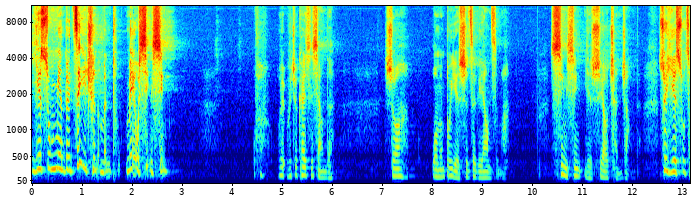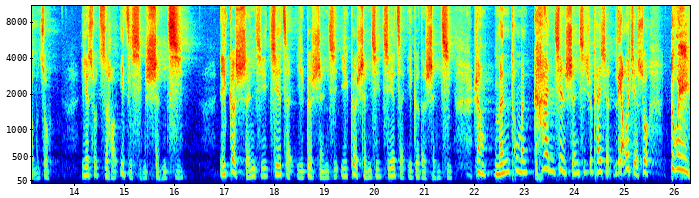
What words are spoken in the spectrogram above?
耶稣面对这一群的门徒没有信心？我我我就开始想的，说我们不也是这个样子吗？信心也是要成长，所以耶稣怎么做？耶稣只好一直行神迹，一个神迹接着一个神迹，一个神迹接着一个的神迹，让门徒们看见神迹，就开始了解说：对，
